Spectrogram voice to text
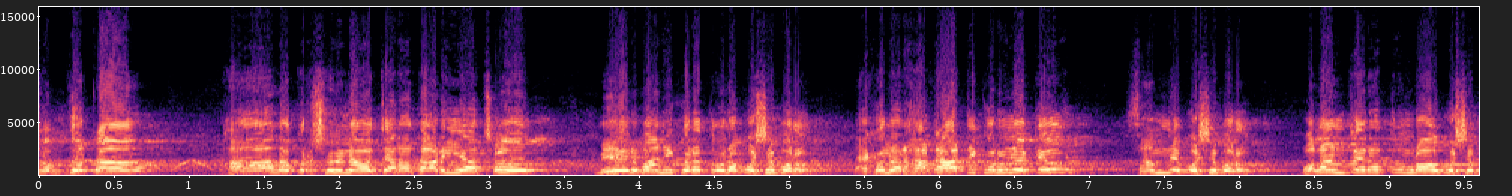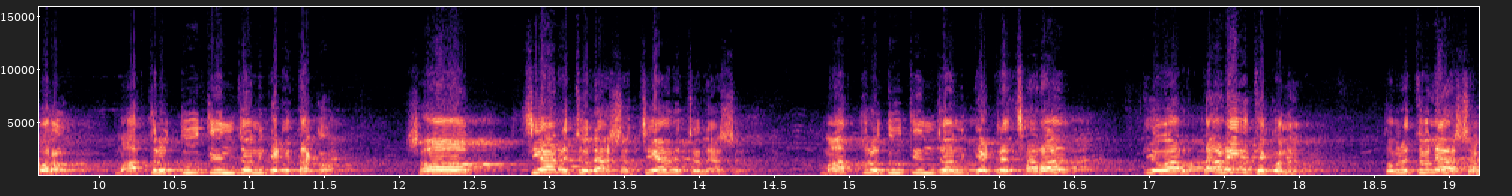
শব্দটা ভালো করে যারা দাঁড়িয়ে আছো তোমরা বসে এখন আর হাঁটাহাঁটি করো না কেউ, সামনে বসে বসে মাত্র দু তিনজন গেটে থাকো। সব চেয়ারে চলে আসো, চেয়ারে চলে আসো। মাত্র দু তিনজন গেটে ছাড়া কেউ আর দাঁড়িয়ে থেকো না। তোমরা চলে আসো।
